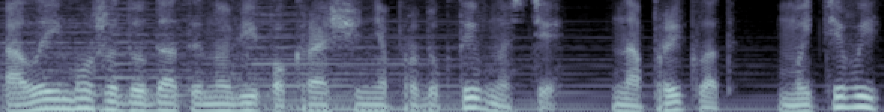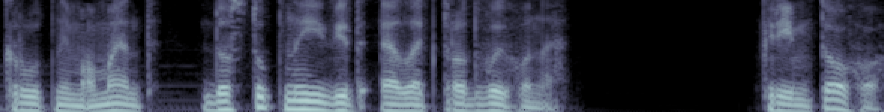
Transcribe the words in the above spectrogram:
але й може додати нові покращення продуктивності, наприклад, миттєвий крутний момент, доступний від електродвигуна. Крім того,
